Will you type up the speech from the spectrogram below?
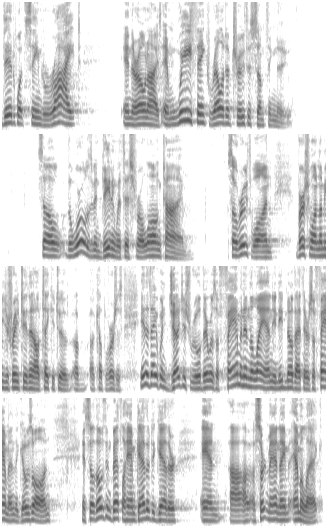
did what seemed right in their own eyes. And we think relative truth is something new. So the world has been dealing with this for a long time. So Ruth 1 Verse 1, let me just read to you, then I'll take you to a, a, couple verses. In the day when judges ruled, there was a famine in the land. You need to know that there's a famine that goes on. And so those in Bethlehem gathered together, and uh, a certain man named Elimelech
